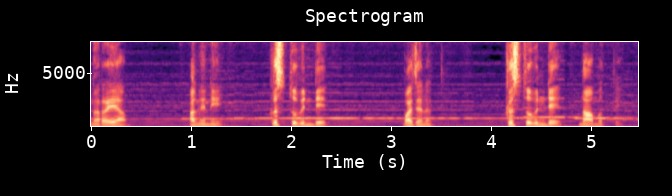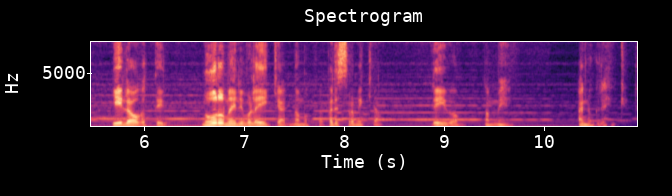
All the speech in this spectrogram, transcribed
നിറയാം. അങ്ങനെ ക്രിസ്തുവിന്റെ വചനത്തെ ക്രിസ്തുവിന്റെ നാമത്തെ ഈ ലോകത്തിൽ നൂറുമേനി വിളയിക്കാൻ നമുക്ക് പരിശ്രമിക്കാം. ദൈവം നമ്മെ അനുഗ്രഹിക്കട്ടെ.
